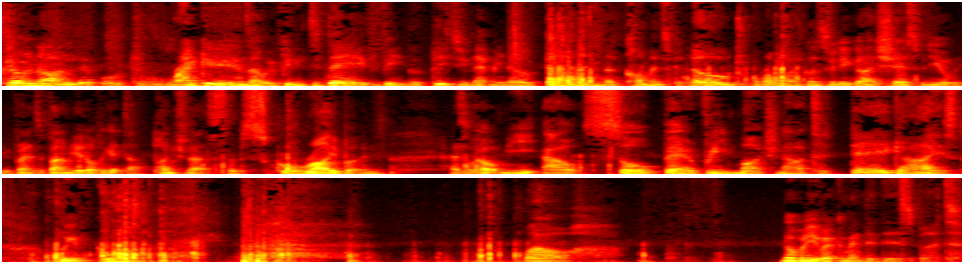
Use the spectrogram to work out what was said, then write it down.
going on, little dragons? How are we feeling today? If you're feeling good, please do let me know down in the comments below. Drop a like on this video, guys. Share this video with your friends and family. And don't forget to punch that subscribe button as it will help me out so very much. Now, today, guys, we've got. Wow. Nobody recommended this, but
